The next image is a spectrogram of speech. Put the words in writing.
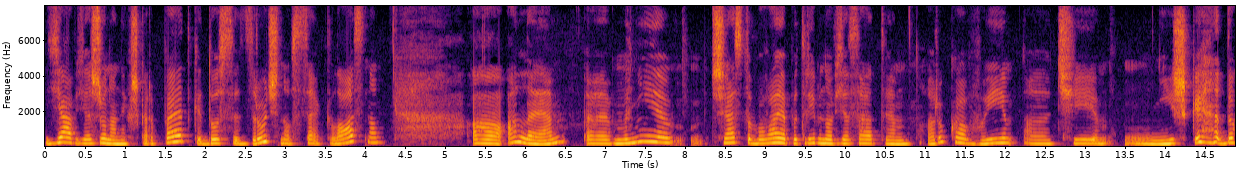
Я в'яжу на них шкарпетки, досить зручно, все класно. Але мені часто буває потрібно в'язати рукави е, чи ніжки до,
